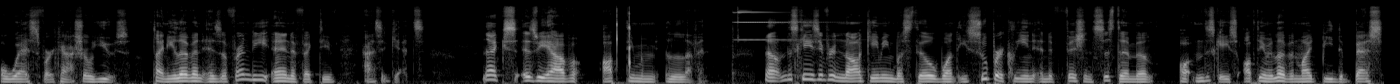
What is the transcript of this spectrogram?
OS for casual use, Tiny 11 is as friendly and effective as it gets. Next is we have Optimum 11. Now, in this case, if you're not gaming but still want a super clean and efficient system, uh, in this case, Optimum 11 might be the best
